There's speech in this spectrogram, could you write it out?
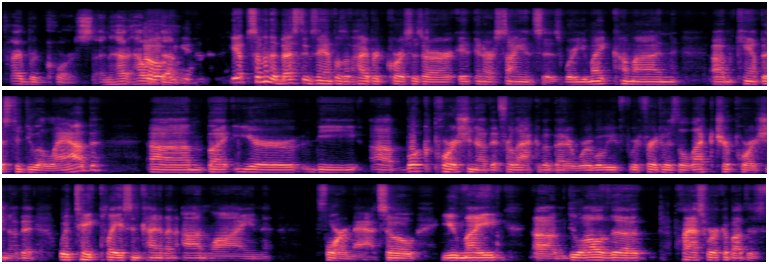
hybrid course, and how, how would that? Yep, some of the best examples of hybrid courses are in, in our sciences, where you might come on um, campus to do a lab, um, but your the uh, book portion of it, for lack of a better word, what we refer to as the lecture portion of it, would take place in kind of an online format. So you might um, do all of the classwork about this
